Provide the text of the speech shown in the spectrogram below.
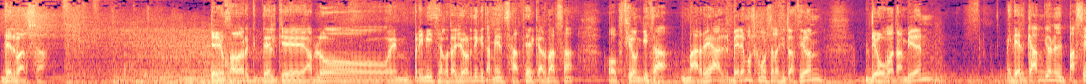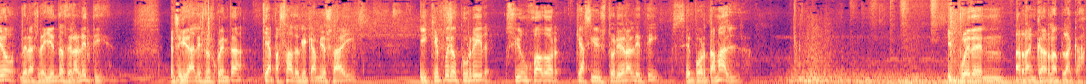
del Barça. Y hay un jugador del que habló en primicia J. Jordi, que también se acerca al Barça. Opción quizá más real. Veremos cómo está la situación. De Uva también. Y del cambio en el paseo de las leyendas del Atleti. Enseguida Alex nos cuenta qué ha pasado, qué cambios hay y qué puede ocurrir si un jugador que ha sido historia del Atleti se porta mal. Y pueden arrancar la placa.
